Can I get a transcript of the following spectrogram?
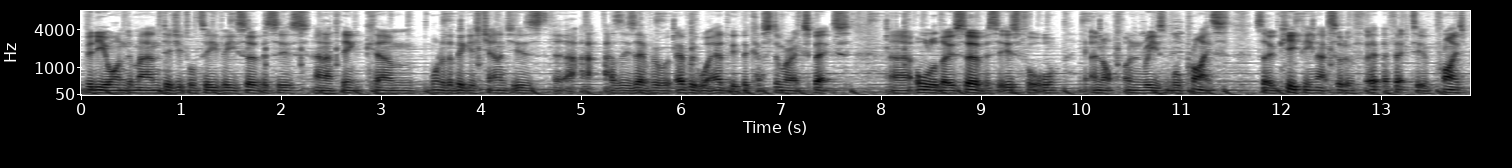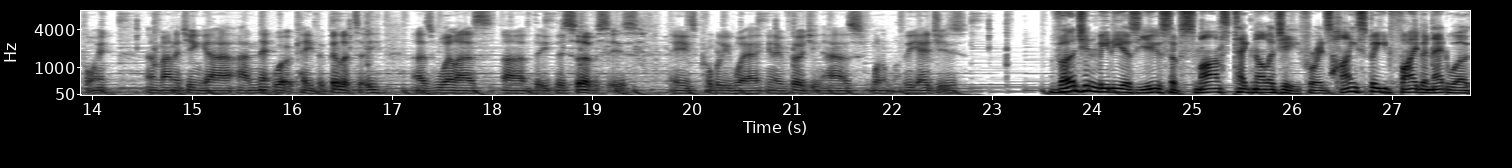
video on demand digital TV services and I think um, one of the biggest challenges uh, as is every, everywhere the, customer expects uh, all of those services for a not unreasonable price so keeping that sort of effective price point and managing our, our network capability as well as uh, the, the services is probably where you know Virgin has one of the edges. Virgin Media's use of smart technology for its high-speed fibre network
